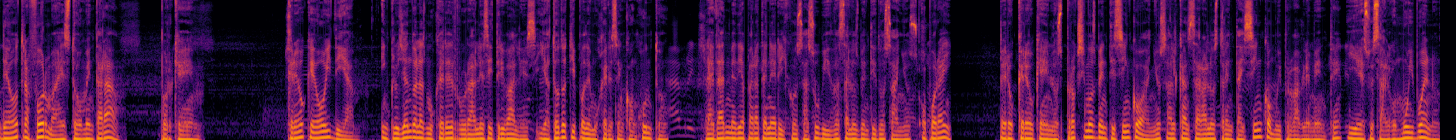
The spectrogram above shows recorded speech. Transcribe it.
De otra forma, esto aumentará, porque creo que hoy día, incluyendo a las mujeres rurales y tribales y a todo tipo de mujeres en conjunto, la edad media para tener hijos ha subido hasta los 22 años o por ahí pero creo que en los próximos 25 años alcanzará los 35 muy probablemente, y eso es algo muy bueno.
